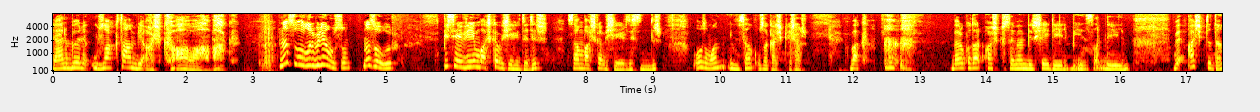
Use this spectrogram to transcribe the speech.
Yani böyle uzaktan bir aşk. Aa bak. Nasıl olur biliyor musun? Nasıl olur? Bir sevdiğin başka bir şehirdedir. Sen başka bir şehirdesindir. O zaman insan uzak aşk yaşar. Bak ben o kadar aşkı seven bir şey değilim. Bir insan değilim. Ve aşkta da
